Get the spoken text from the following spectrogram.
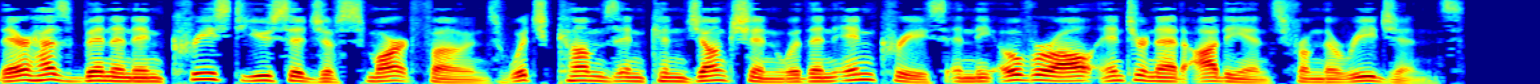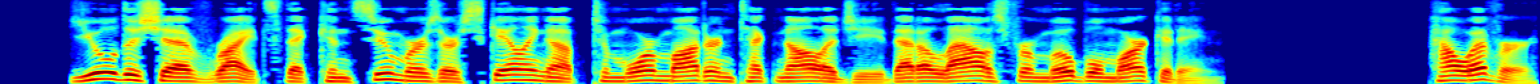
there has been an increased usage of smartphones which comes in conjunction with an increase in the overall Internet audience from the regions. Yuldashev writes that consumers are scaling up to more modern technology that allows for mobile marketing. However,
